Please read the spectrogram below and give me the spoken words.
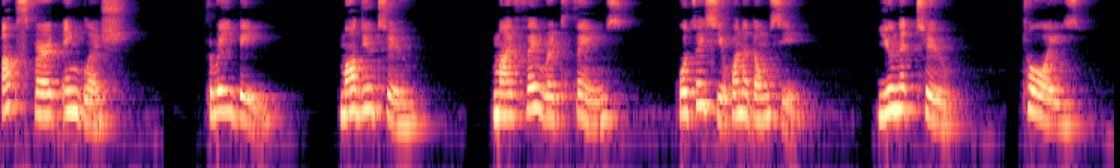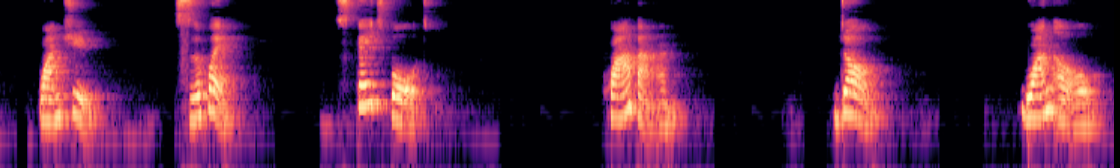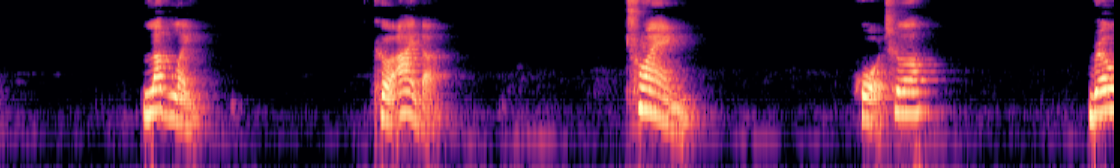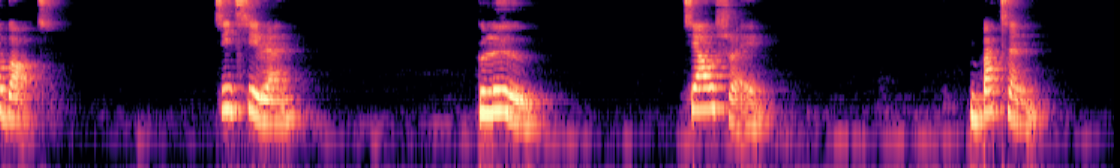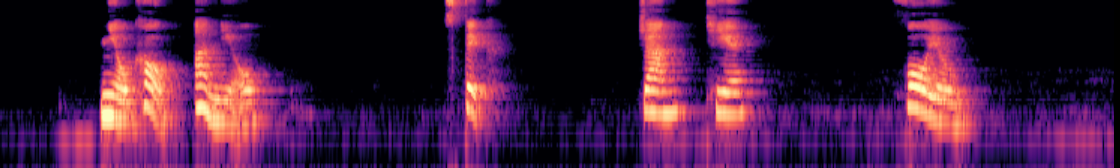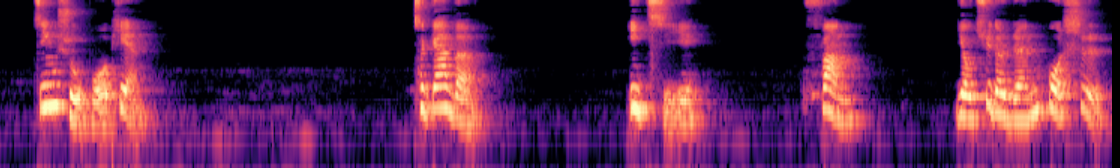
Oxford English 3B Module 2 My favorite things 我最喜欢的东西 Unit 2 Toys 玩具词汇 Skateboard 滑板 Doll 玩偶 lovely，可爱的。train，火车。robot，机器人。glue，胶水。button。 纽扣按钮，stick，粘贴，foil，金属薄片，together，一起，fun，有趣的人或事。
